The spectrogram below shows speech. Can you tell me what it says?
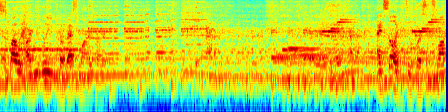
This is probably arguably the best Mario Kart. I'd still like the two-person swap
